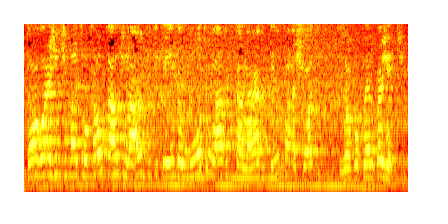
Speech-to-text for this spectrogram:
Então agora a gente vai trocar o carro de lado, porque tem ainda o outro lado que está nardo, tem o para-choque, vocês vão acompanhando com a gente.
